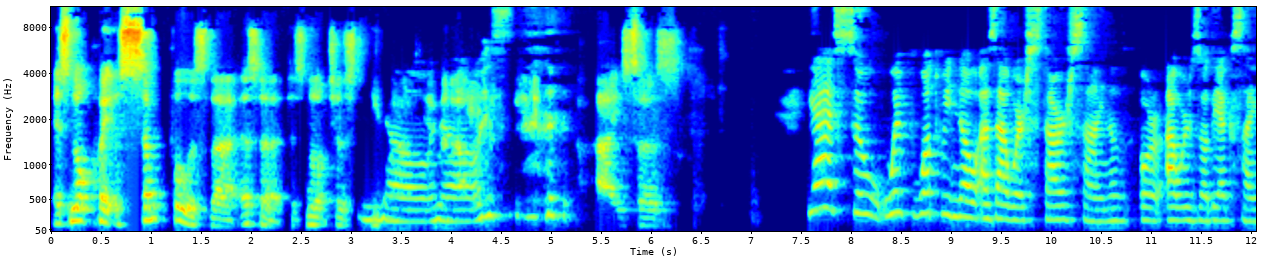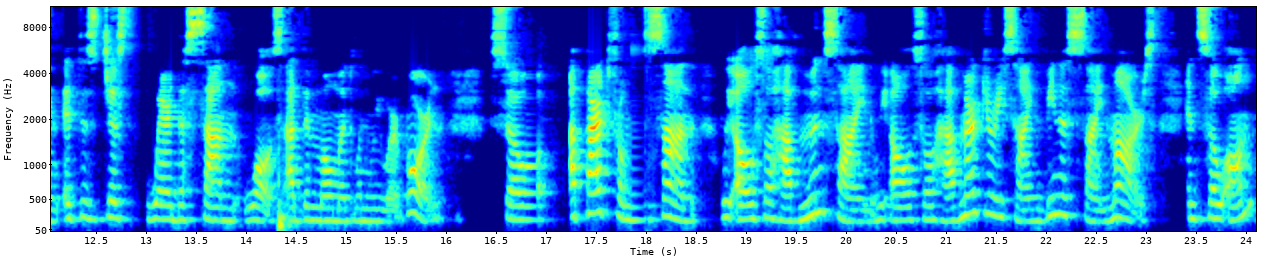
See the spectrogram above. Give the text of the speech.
it's not quite as simple as that, is it? It's not just. No, no. Isis. Yes, so with what we know as our star sign or our zodiac sign, it is just where the sun was at the moment when we were born. So apart from the sun, we also have moon sign, we also have Mercury sign, Venus sign, Mars, and so on.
